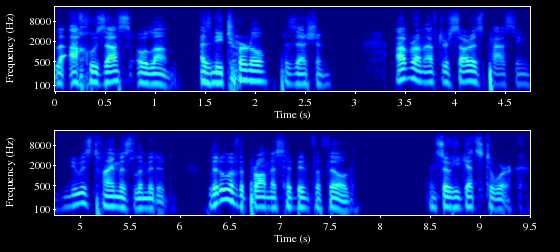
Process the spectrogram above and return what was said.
la'achuzas olam, as an eternal possession. Avram, after Sarah's passing, knew his time was limited. Little of the promise had been fulfilled, and so he gets to work.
